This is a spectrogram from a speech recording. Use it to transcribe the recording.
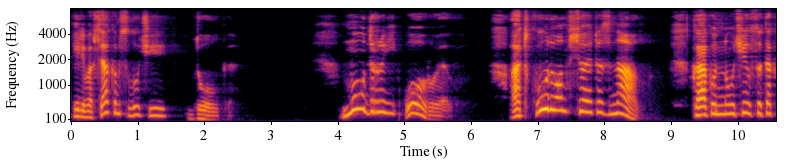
или, во всяком случае, долго. Мудрый Оруэлл! Откуда он все это знал? Как он научился так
